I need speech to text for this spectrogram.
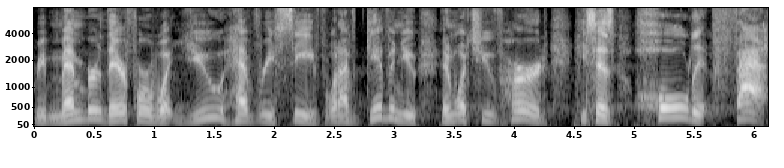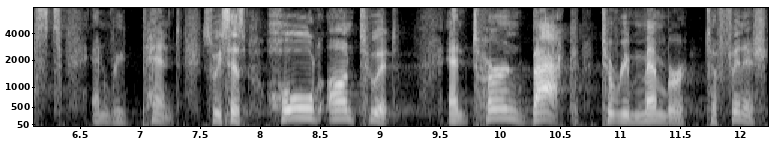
Remember therefore what you have received, what I've given you, and what you've heard. He says, Hold it fast and repent. So he says, Hold on to it and turn back to remember, to finish,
